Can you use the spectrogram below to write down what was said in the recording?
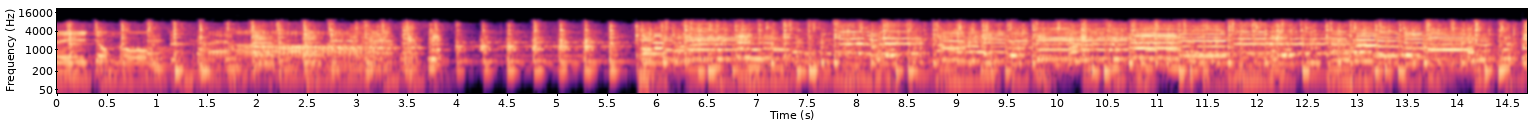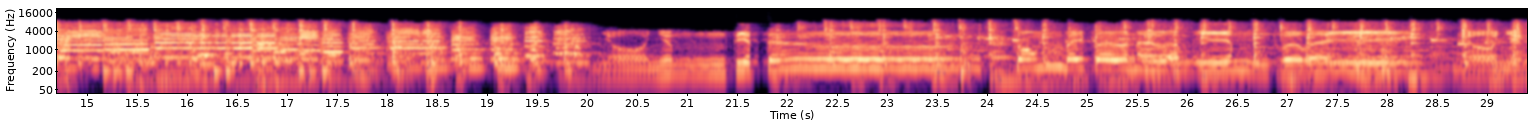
នៃចំណងចិត្តស្នេហាញញឹមទៀតទៅកុំបីពើនៅអឹមអៀមធ្វើ អ្វីញញឹម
